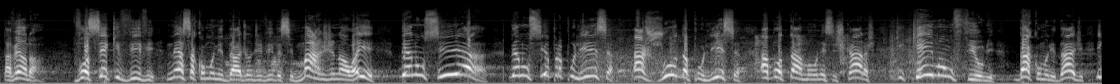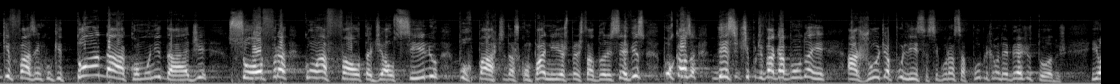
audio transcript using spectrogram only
Tá vendo? Você que vive nessa comunidade onde vive esse marginal aí, denuncia, denuncia para a polícia, ajuda a polícia a botar a mão nesses caras que queimam o filme da comunidade e que fazem com que toda a comunidade sofra com a falta de auxílio por parte das companhias prestadoras de serviço por causa desse tipo de vagabundo aí. Ajude a polícia, segurança pública é um dever de todos. E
